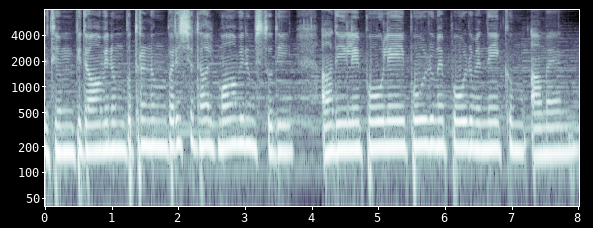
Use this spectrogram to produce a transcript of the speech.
നിത്യം പിതാവിനും പുത്രനും പരിശുദ്ധാത്മാവിനും സ്തുതി. ആദിയിലെ പോലെ ഇപ്പോഴും എപ്പോഴും എന്നേക്കും. ആമേൻ.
